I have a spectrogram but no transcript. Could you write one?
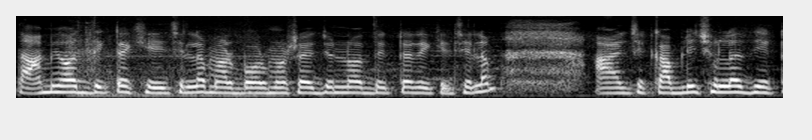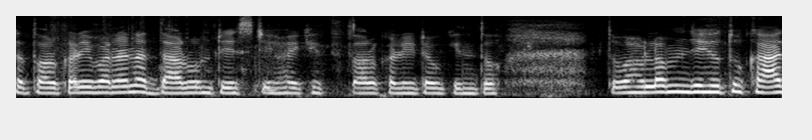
তা আমি অর্ধেকটা খেয়েছিলাম আর বরমশাইয়ের জন্য অর্ধেকটা রেখেছিলাম। আর যে কাবলি ছোলা দিয়ে একটা তরকারি বানায় না, দারুণ টেস্টি হয় খেতে। তরকারিটাও কিন্তু তো ভাবলাম যেহেতু কাজ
